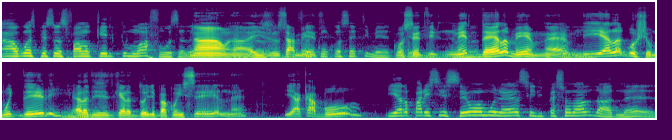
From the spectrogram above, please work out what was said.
Algumas pessoas falam que ele tomou a força, né? Não, não, é Foi justamente. com consentimento. Consentimento. Uhum. dela mesmo, né? Entendi. E ela gostou muito dele, ela dizendo que era doida para conhecer ele, né? E acabou. E ela parecia ser uma mulher assim, de personalidade, né?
